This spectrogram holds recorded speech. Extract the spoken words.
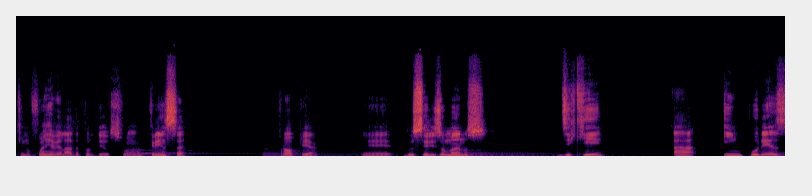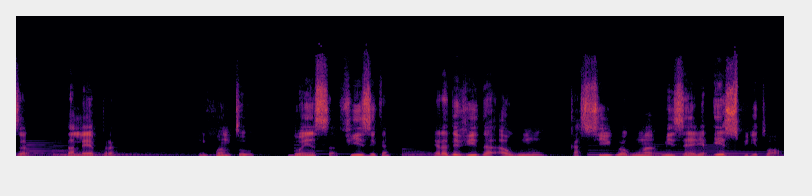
que não foi revelada por Deus, foi uma crença própria é, dos seres humanos, de que a impureza da lepra, enquanto doença física, era devida a algum castigo, alguma miséria espiritual.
